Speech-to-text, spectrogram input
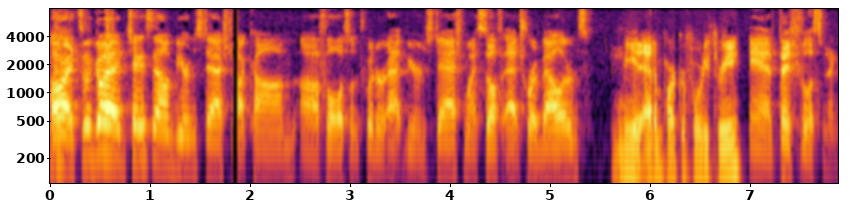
All right, so go ahead, check us out on beardandstash.com. Uh, follow us on Twitter at beardandstash, myself at Troy Ballards, And me at Adam Parker forty three. and thanks for listening.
